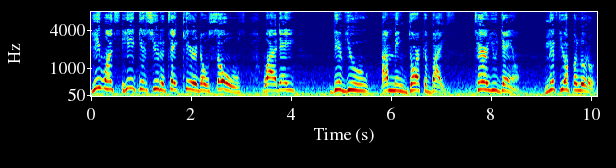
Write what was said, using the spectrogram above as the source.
he wants, he gets you to take care of those souls while they give you, I mean, dark advice, tear you down, lift you up a little,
